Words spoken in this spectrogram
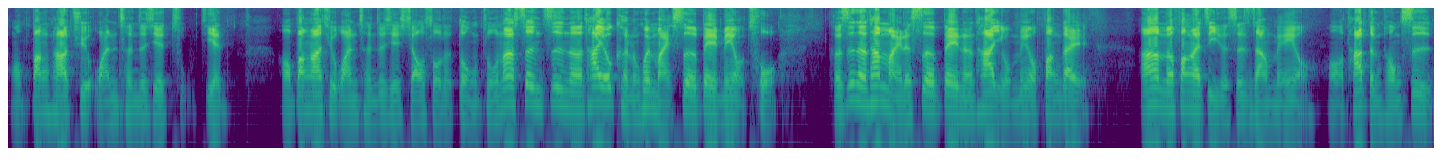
哦，帮他去完成这些组件。哦，帮他去完成这些销售的动作，那甚至呢，他有可能会买设备没有错，可是呢，他买的设备呢，他有没有放在啊？有没有放在自己的身上？没有哦，他等同是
